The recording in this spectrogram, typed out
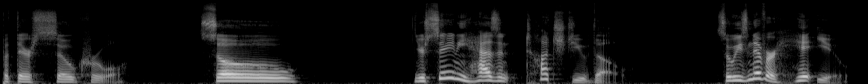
but they're so cruel. So, you're saying he hasn't touched you, though. So he's never hit you.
